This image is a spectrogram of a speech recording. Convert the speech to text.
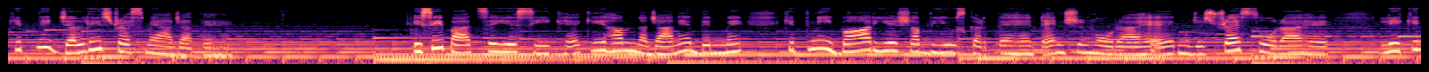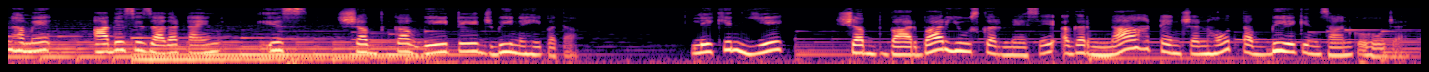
कितनी जल्दी स्ट्रेस में आ जाते हैं। इसी बात से ये सीख है कि हम न जाने दिन में कितनी बार ये शब्द यूज़ करते हैं, टेंशन हो रहा है, मुझे स्ट्रेस हो रहा है, लेकिन हमें आधे से ज़्यादा टाइम इस शब्द का वेटेज भी नहीं पता। लेकिन ये शब्द बार बार यूज़ करने से अगर ना टेंशन हो, तब भी एक इंसान को हो जाए।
